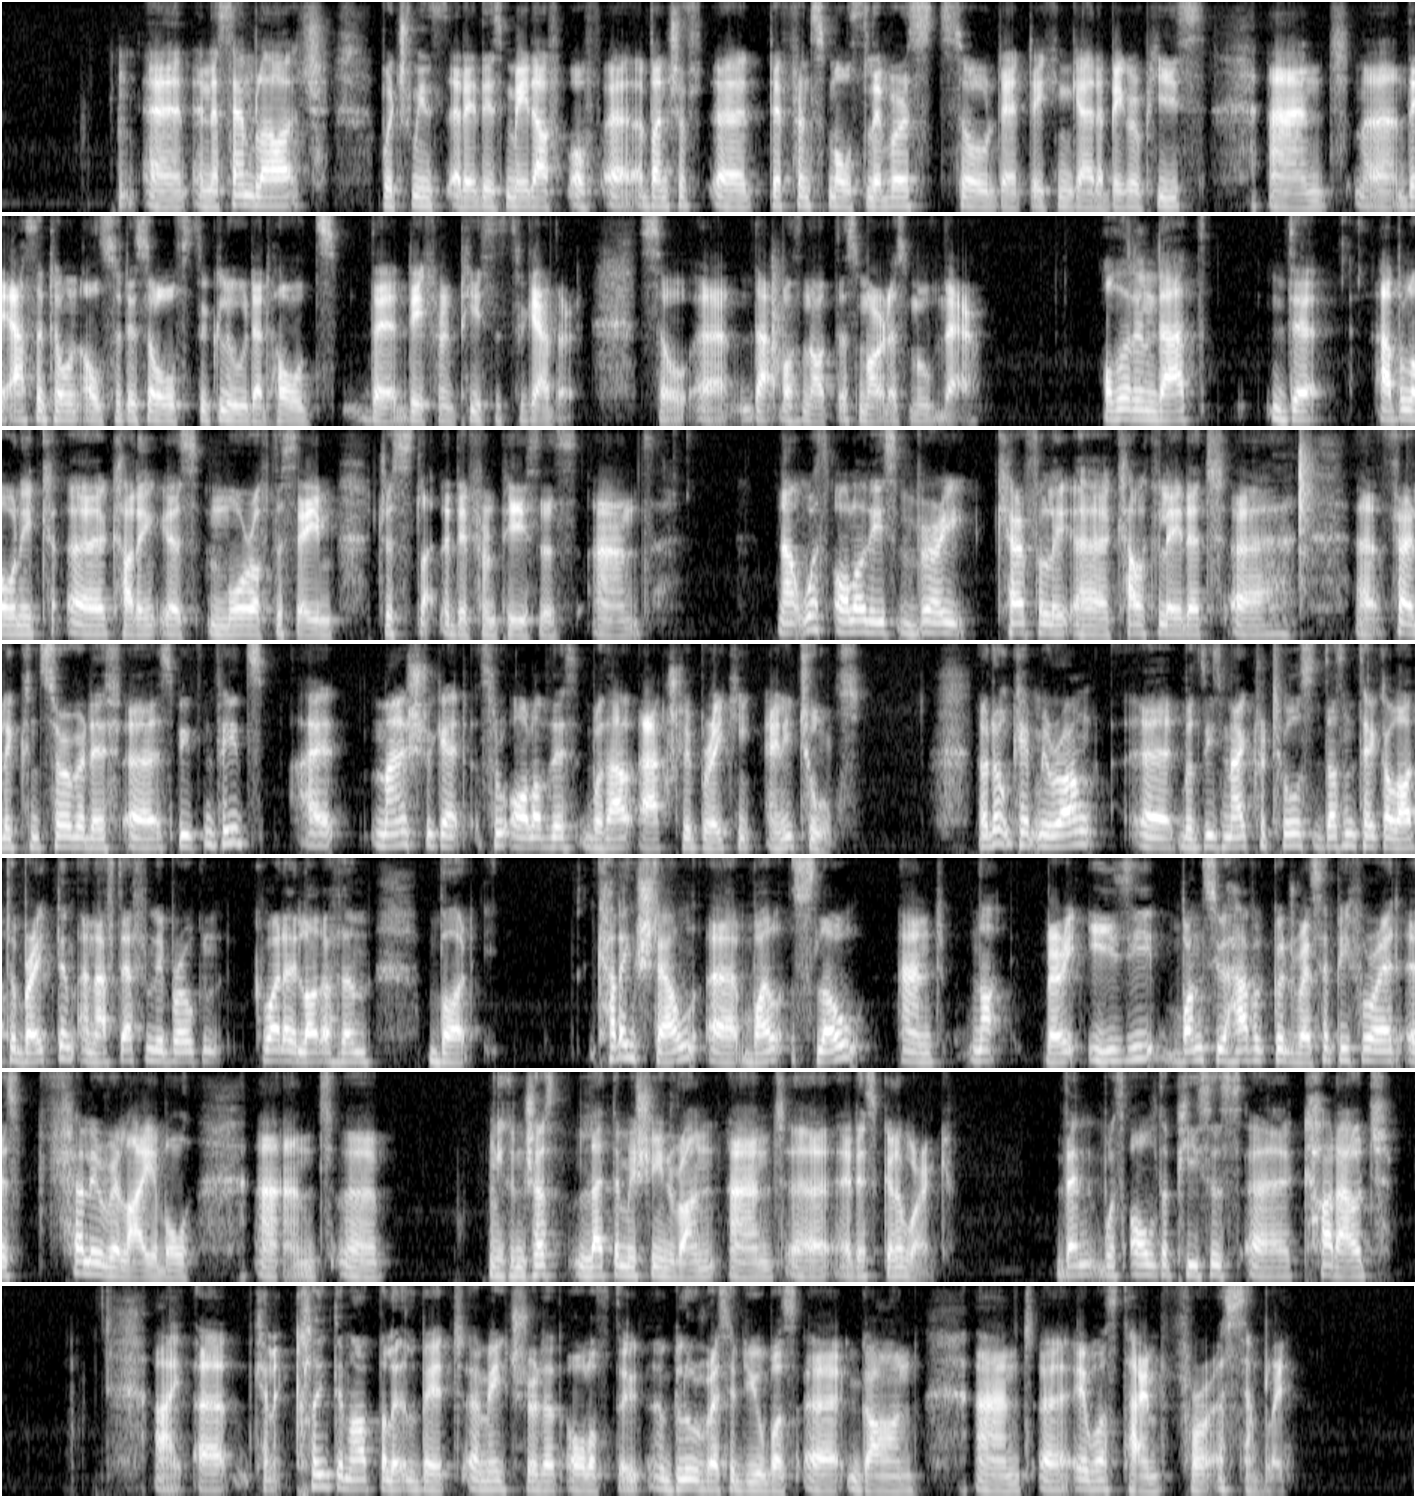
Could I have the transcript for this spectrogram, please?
an, an, assemblage, which means that it is made up of uh, a bunch of uh, different small slivers so that they can get a bigger piece. And the acetone also dissolves the glue that holds the different pieces together. So that was not the smartest move there. Other than that, the abalone uh, cutting is more of the same, just slightly different pieces. And now with all of these very carefully uh, calculated, uh, uh fairly conservative uh, speeds and feeds, I managed to get through all of this without actually breaking any tools. Now don't get me wrong, uh, with these micro tools, it doesn't take a lot to break them, and I've definitely broken quite a lot of them, but cutting shell while slow and not very easy. Once you have a good recipe for it, it's fairly reliable and uh, you can just let the machine run and uh, it is going to work. Then with all the pieces uh, cut out, I uh, kind of cleaned them up a little bit, uh, made sure that all of the glue residue was uh, gone and it was time for assembly.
